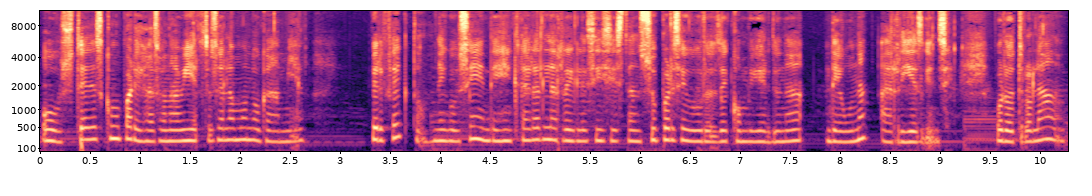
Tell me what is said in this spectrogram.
o ustedes como pareja son abiertos a la monogamia, perfecto, negocien, dejen claras las reglas y si están súper seguros de convivir de una, de una, arriesguense. Por otro lado,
